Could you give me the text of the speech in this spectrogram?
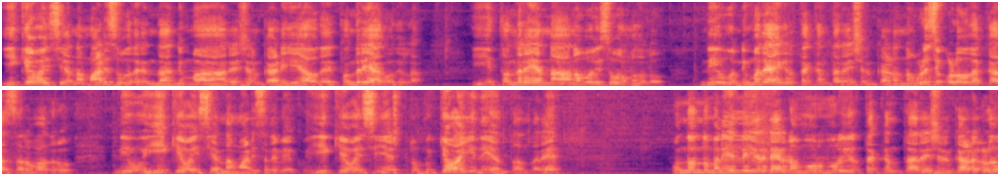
ಇ ಕೆ ವೈ ಸಿಯನ್ನು ಮಾಡಿಸುವುದರಿಂದ ನಿಮ್ಮ ರೇಷನ್ ಕಾರ್ಡಿಗೆ ಯಾವುದೇ ತೊಂದರೆಯಾಗುವುದಿಲ್ಲ ಈ ತೊಂದರೆಯನ್ನು ಅನುಭವಿಸುವ ಮೊದಲು ನೀವು ನಿಮ್ಮದೇ ಆಗಿರ್ತಕ್ಕಂಥ ರೇಷನ್ ಕಾರ್ಡನ್ನು ಉಳಿಸಿಕೊಳ್ಳುವುದಕ್ಕೋಸ್ಕರವಾದರೂ ನೀವು ಇ ಕೆ ವೈ ಸಿಯನ್ನು ಮಾಡಿಸಲೇಬೇಕು. ಇ ಕೆ ವೈ ಸಿ ಎಷ್ಟು ಮುಖ್ಯವಾಗಿದೆ ಅಂತಂದರೆ, ಒಂದೊಂದು ಮನೆಯಲ್ಲಿ ಎರಡೆರಡು, ಮೂರು ಮೂರು ಇರತಕ್ಕಂಥ ರೇಷನ್ ಕಾರ್ಡ್ಗಳು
